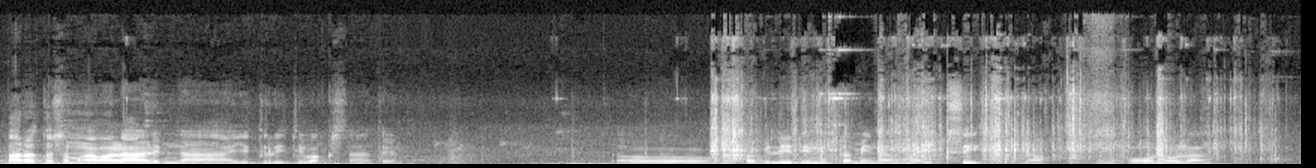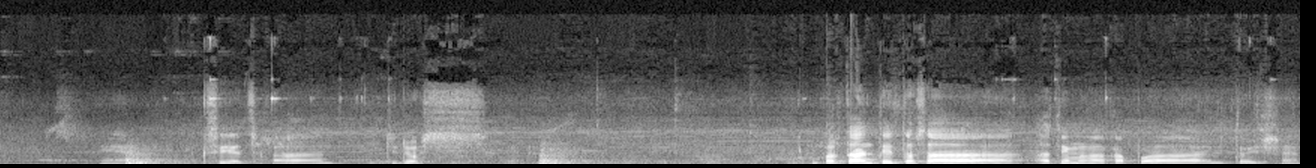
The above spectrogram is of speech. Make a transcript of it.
para to sa mga malalim na utility box natin. So, napabili din kami ng maiksi, no? Yung ono lang. Ayan, iksi at saka. Ayan. Importante ito sa ating mga kapwa electrician.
